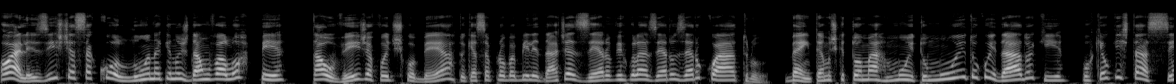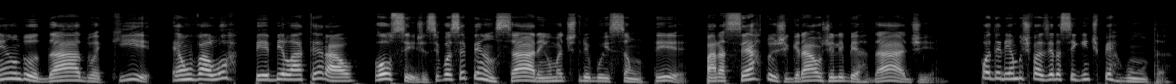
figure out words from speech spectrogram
Olha, existe essa coluna que nos dá um valor p. Talvez já foi descoberto que essa probabilidade é 0,004. Bem, temos que tomar muito, muito cuidado aqui, porque o que está sendo dado aqui é um valor p bilateral. Ou seja, se você pensar em uma distribuição t para certos graus de liberdade, poderíamos fazer a seguinte pergunta.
